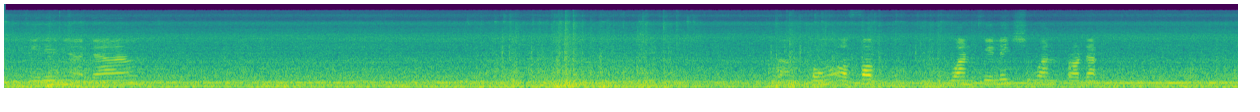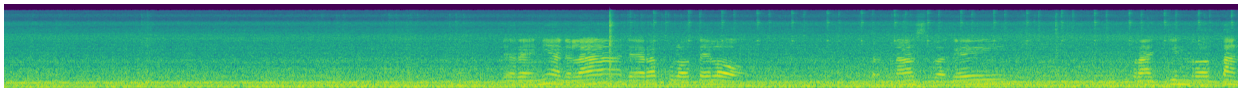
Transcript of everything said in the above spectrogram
Di kiri ini ada Kampung Opop One Village One Product. Daerah ini adalah daerah Pulau Telo terkenal sebagai perajin rotan.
